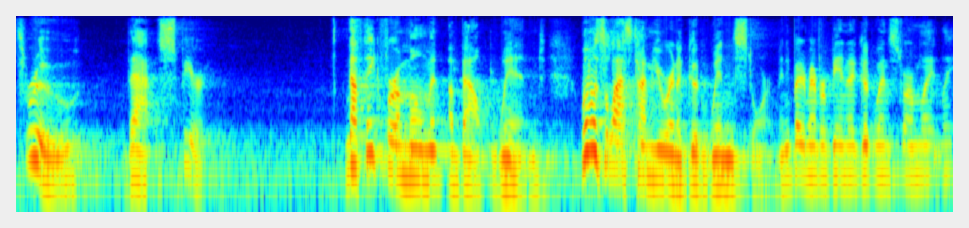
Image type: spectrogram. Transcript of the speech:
through that Spirit. Now think for a moment about wind. When was the last time you were in a good windstorm? Anybody remember being in a good windstorm lately?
